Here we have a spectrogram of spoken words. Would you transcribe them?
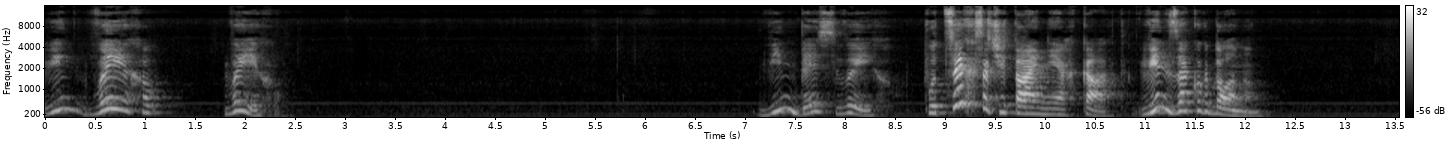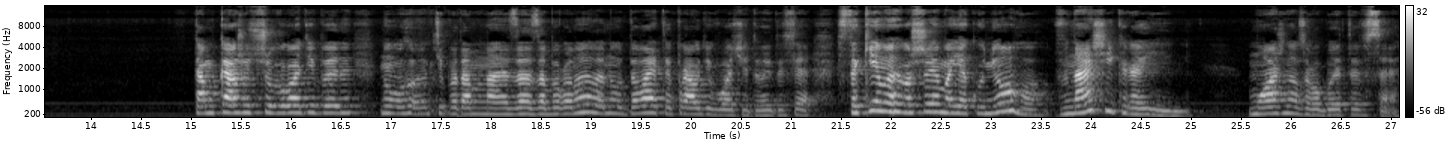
він виїхав, виїхав. Він десь виїхав. По цих сочетаннях карт він за кордоном. Там кажуть, що вроді би, ну, типу, там заборонили, ну, давайте правді в очі дивитися. З такими грошима, як у нього, в нашій країні можна зробити все.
